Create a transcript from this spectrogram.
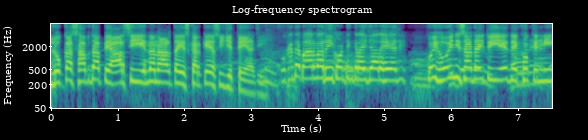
ਲੋਕਾਂ ਸਭ ਦਾ ਪਿਆਰ ਸੀ। ਇਹਨਾਂ ਨਾਲ ਤਾਂ ਇਸ ਕਰਕੇ ਅਸੀਂ ਜਿੱਤੇ ਆ ਜੀ। ਉਹ ਕਹਿੰਦੇ ਬਾਰ-ਬਾਰ ਰੀਕਾਊਂਟਿੰਗ ਕਰਾਈ ਜਾ ਰਹੇ ਆ ਜੀ। ਕੋਈ ਹੋ ਹੀ ਨਹੀਂ ਸਕਦਾ ਜੀ ਤੁਸੀਂ ਇਹ ਦੇਖੋ ਕਿੰਨੀ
